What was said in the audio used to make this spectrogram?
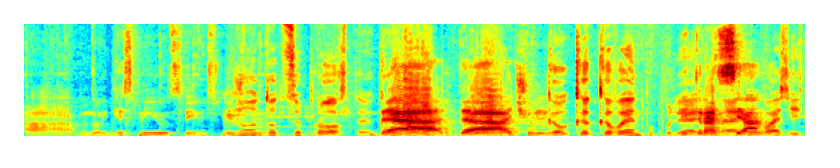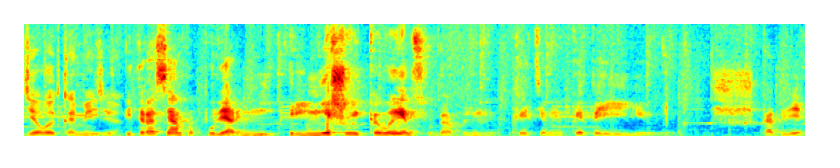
а многие смеются, им смешно. Ну, тут все просто. Да, да, о чем- К- к- КВН популярен, на Петросян- этой базе и делают комедии. Петросян популярен. Не примешивай КВН сюда, блин, к, этим, к этой шкадле.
